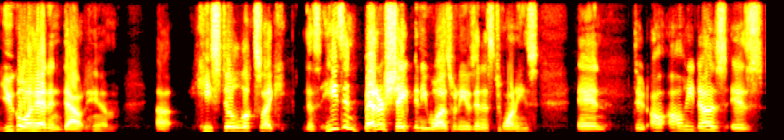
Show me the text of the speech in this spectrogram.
you go ahead and doubt him. Uh, he still looks like this. He's in better shape than he was when he was in his 20s. And dude, all, all he does is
